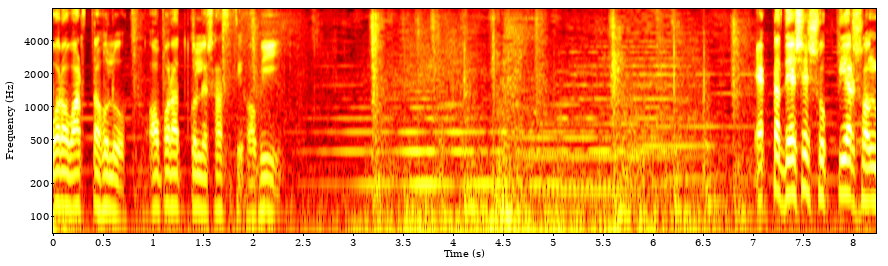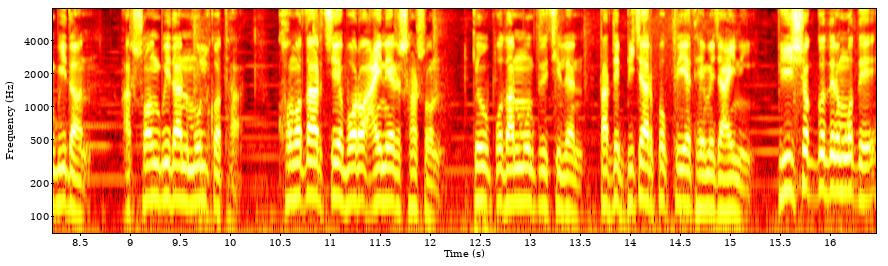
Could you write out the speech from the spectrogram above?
বড় বার্তা হলো, অপরাধ করলে শাস্তি হবেই। একটা দেশের শক্তি আর সংবিধান আর সংবিধান মূল কথা। ক্ষমতার চেয়ে বড় আইনের শাসন। কেউ প্রধানমন্ত্রী ছিলেন, তাতে বিচার প্রক্রিয়া থেমে যায়নি। বিশেষজ্ঞদের মতে,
